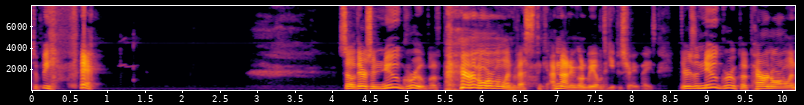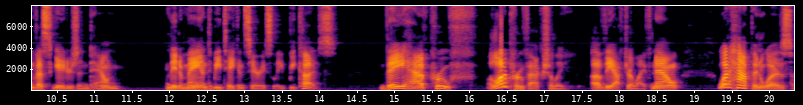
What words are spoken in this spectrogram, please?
To be fair, So there's a new group of paranormal investigators. I'm not even going to be able to keep a straight face. There's a new group of paranormal investigators in town. They demand to be taken seriously because they have proof, a lot of proof actually, of the afterlife. Now, what happened was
